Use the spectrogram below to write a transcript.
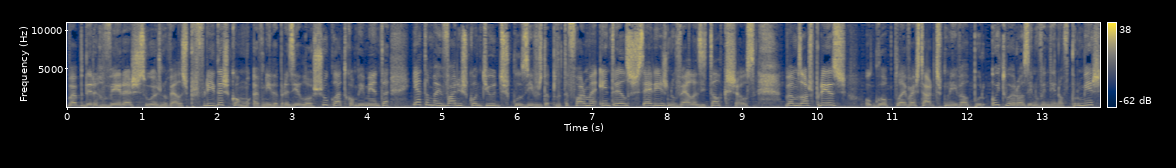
Vai poder rever as suas novelas preferidas, como Avenida Brasil ou Chocolate com Pimenta, e há também vários conteúdos exclusivos da plataforma, entre eles séries, novelas e talk shows. Vamos aos preços. O Globoplay vai estar disponível por 8,99€ por mês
